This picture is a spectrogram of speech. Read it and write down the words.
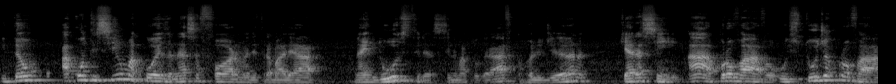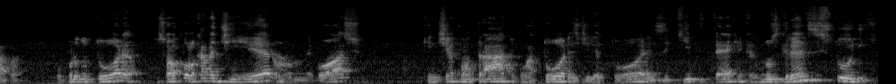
Então, acontecia uma coisa nessa forma de trabalhar na indústria cinematográfica hollywoodiana, que era assim, ah, aprovava, o estúdio aprovava, o produtor, o pessoal colocava dinheiro no negócio, quem tinha contrato com atores, diretores, equipe técnica, nos grandes estúdios.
